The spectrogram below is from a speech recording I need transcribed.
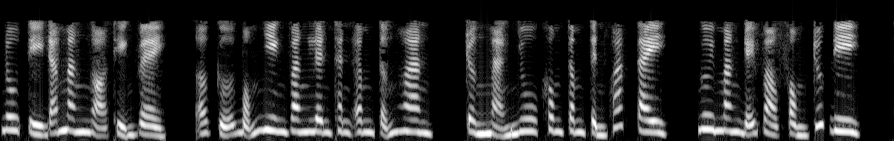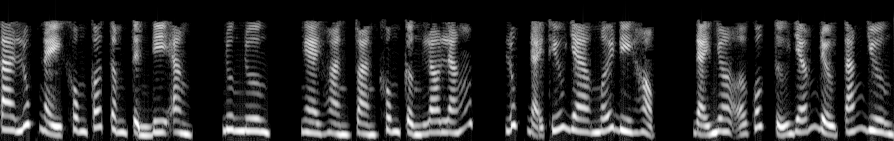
nô tỳ đã mang ngọ thiện về, ở cửa bỗng nhiên vang lên thanh âm tẩn hoang, Trần Mạn Nhu không tâm tình khoát tay, ngươi mang để vào phòng trước đi, ta lúc này không có tâm tình đi ăn, nương nương, ngài hoàn toàn không cần lo lắng, lúc đại thiếu gia mới đi học, đại nho ở quốc tử giám đều tán dương,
